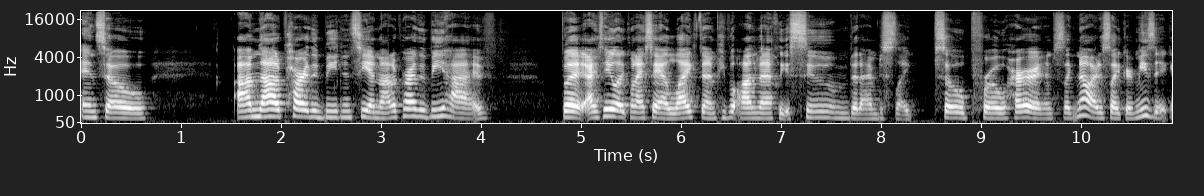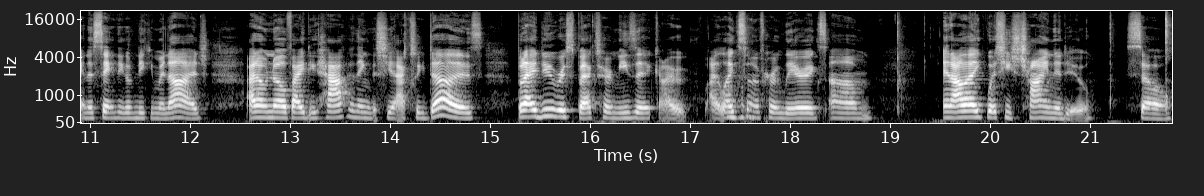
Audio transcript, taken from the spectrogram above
and so I'm not a part of the BNC. I'm not a part of the BeyHive. But I feel like when I say I like them, people automatically assume that I'm just like so pro her, and I'm just like, no, I just like her music. And the same thing with Nicki Minaj. I don't know if I do half the thing that she actually does, but I do respect her music. I I like some of her lyrics, um, and I like what she's trying to do. So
